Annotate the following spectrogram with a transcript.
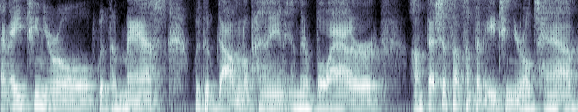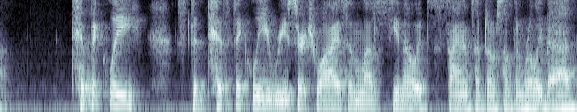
an 18 year old with a mass with abdominal pain in their bladder. Um, that's just not something 18 year olds have typically statistically research wise unless you know it's a sign and symptom of something really bad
